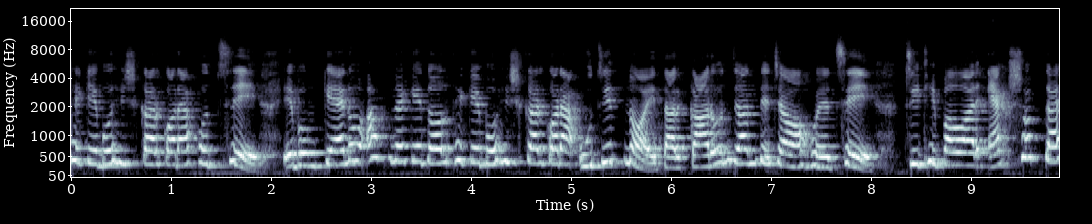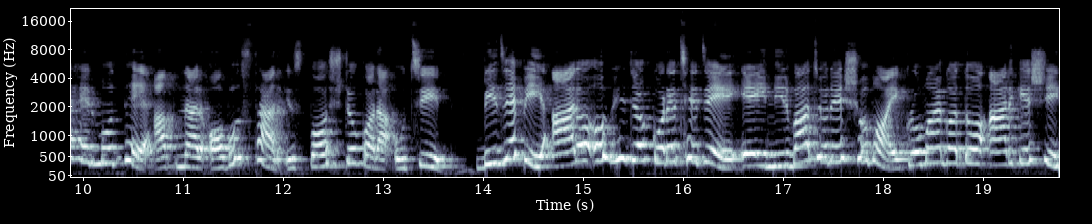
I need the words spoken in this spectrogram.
থেকে বহিষ্কার করা হচ্ছে এবং কেন আপনাকে দল থেকে বহিষ্কার করা উচিত নয় তার কারণ জানতে চাওয়া হয়েছে। চিঠি পাওয়ার এক সপ্তাহের মধ্যে আপনার অবস্থান স্পষ্ট করা উচিত। বিজেপি আরও অভিযোগ করেছে যে এই নির্বাচনের সময় ক্রমাগত আর কে সিং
